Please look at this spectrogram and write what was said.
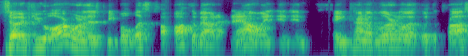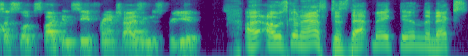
So if you are one of those people, let's talk about it now and, and, and kind of learn what, what the process looks like and see if franchising is for you. I, I was going to ask, does that make then the next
